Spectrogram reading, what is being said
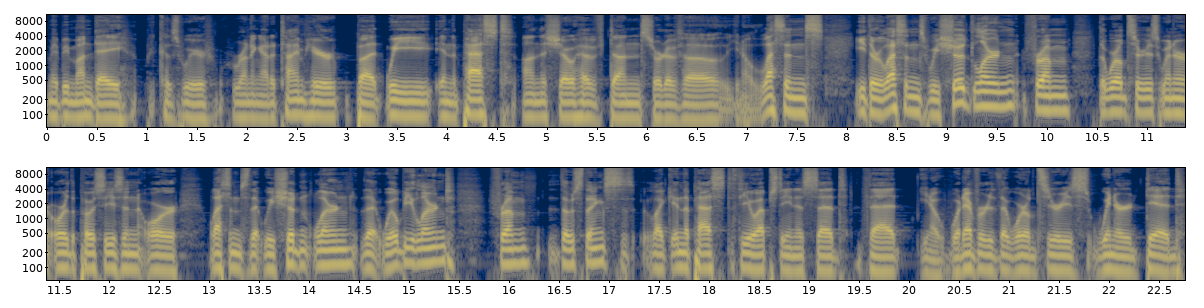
maybe Monday because we're running out of time here, but we in the past on this show have done sort of uh, you know, lessons, either lessons we should learn from the World Series winner or the postseason or lessons that we shouldn't learn that will be learned from those things. Like in the past, Theo Epstein has said that you know whatever the World Series winner did,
